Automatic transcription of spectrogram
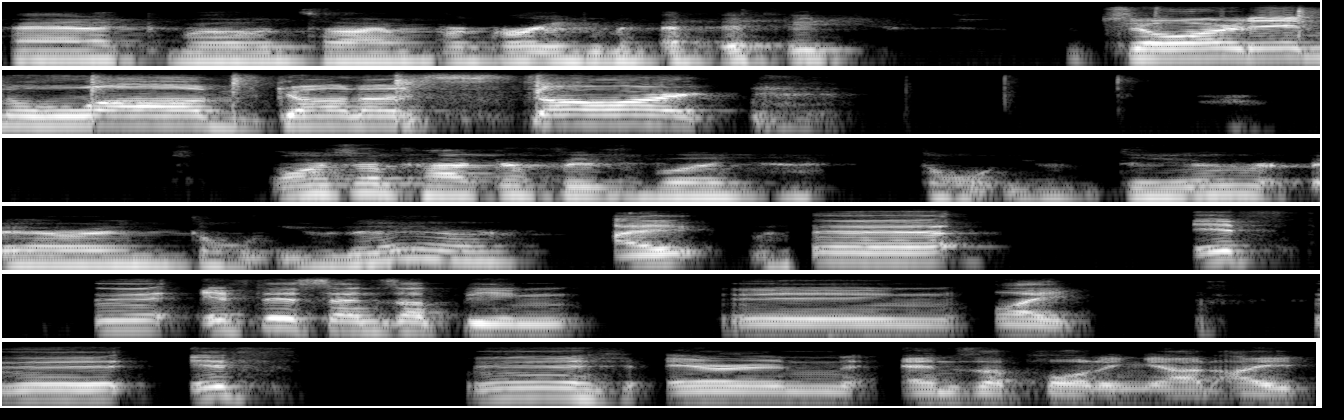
panic mode time for Green Bay. Jordan Love's gonna start. Watch a Packer fans be like, don't you dare, Aaron, don't you dare. I uh, if uh, if this ends up being uh, like uh, if uh, Aaron ends up holding out, I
